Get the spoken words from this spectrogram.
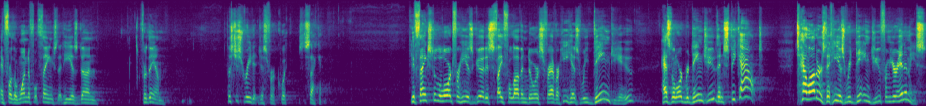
and for the wonderful things that he has done for them. Let's just read it just for a quick second. Give thanks to the Lord for he is good, his faithful love endures forever. He has redeemed you. Has the Lord redeemed you? Then speak out. Tell others that he has redeemed you from your enemies.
